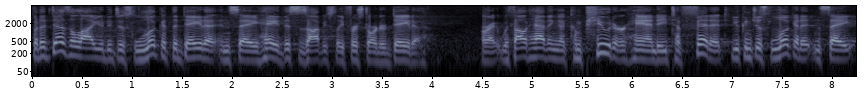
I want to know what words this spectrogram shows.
But it does allow you to just look at the data and say, hey, this is obviously first order data. All right, without having a computer handy to fit it, you can just look at it and say,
